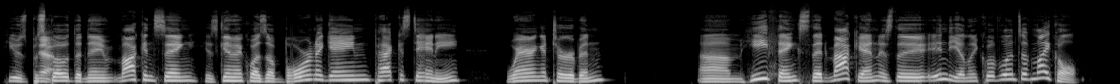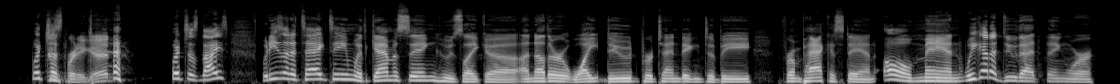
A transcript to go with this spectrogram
He was bestowed the name Makhan Singh. His gimmick was a born again Pakistani wearing a turban. Um, he thinks that Makhan is the Indian equivalent of Michael, which That's is pretty good. which is nice. But he's in a tag team with Gama Singh, who's like uh, another white dude pretending to be from Pakistan. Oh man, we got to do that thing where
